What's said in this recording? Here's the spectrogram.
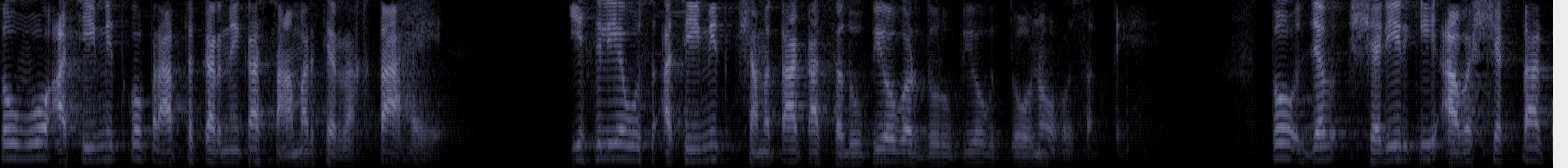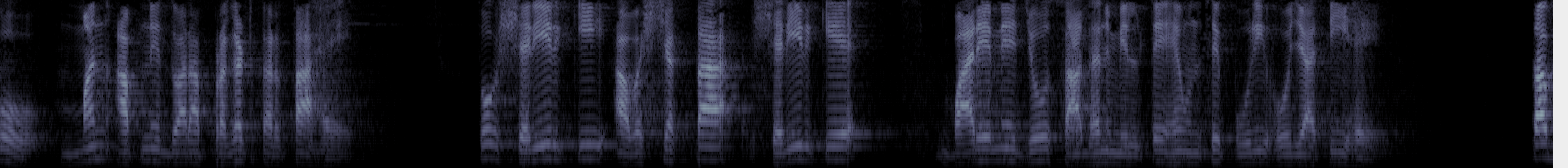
तो वो असीमित को प्राप्त करने का सामर्थ्य रखता है। इसलिए उस असीमित क्षमता का सदुपयोग और दुरुपयोग दोनों हो सकते हैं। तो जब शरीर की आवश्यकता को मन अपने द्वारा प्रकट करता है तो शरीर की आवश्यकता, शरीर के बारे में जो साधन मिलते हैं, उनसे पूरी हो जाती है। तब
